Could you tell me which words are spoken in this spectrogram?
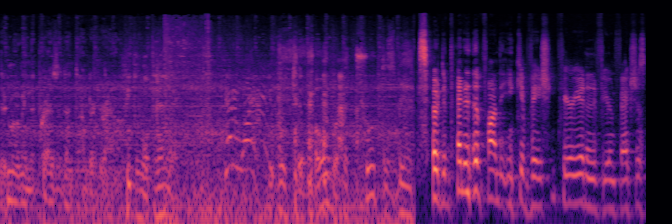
They're moving the president underground. People will panic. Get away! People tip over. The truth is being So, depending upon the incubation period and if you're infectious,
